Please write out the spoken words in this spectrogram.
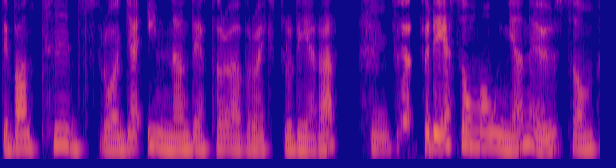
det är bara en tidsfråga innan det tar över och exploderar. Mm. För, för det är så många nu som,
